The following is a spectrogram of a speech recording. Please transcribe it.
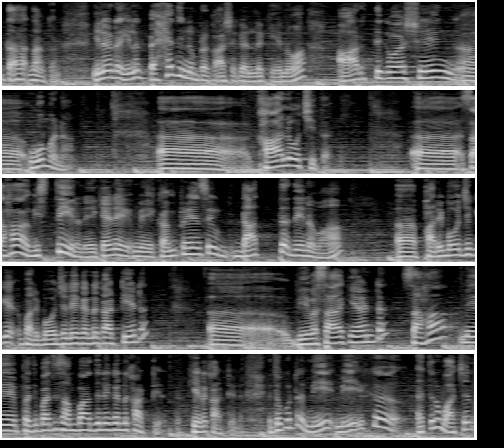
ඔතහදන් කරන. ඉළඟට ඉලත් පැහැදිලිම් ප්‍රකාශ කරල කියනවා ආර්ථික වශයෙන් වුවමනා කාලෝචිත සහ විස්තීරණය කැන මේ කම්ප්‍රහන්සිව් දත්ත දෙනවා පරිභෝජනය කරන කට්ටියට ව්‍යවසායකයන්ට සහ මේ ප්‍රතිපති සම්පාධනය කරන කට්ටිය කියන කට්ටියට. එතකොට මේක ඇතන වචන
